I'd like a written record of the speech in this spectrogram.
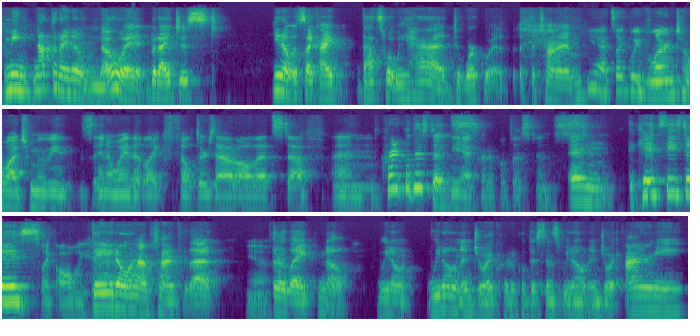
I mean, not that I don't know it, but I just, you know, it's like I that's what we had to work with at the time. Yeah, it's like we've learned to watch movies in a way that like filters out all that stuff and Critical distance. yeah, critical distance. And the kids these days, it's like all we have. they don't have time for that. Yeah. They're like, no, we don't we don't enjoy critical distance. We don't enjoy irony.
